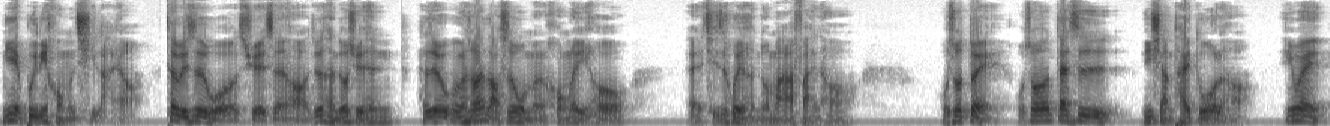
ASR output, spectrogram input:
你也不一定红得起来啊。特别是我学生哈，就是很多学生他就问说：“老师，我们红了以后。”诶，其实会有很多麻烦哈。我说对，我说，但是你想太多了哈，因为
